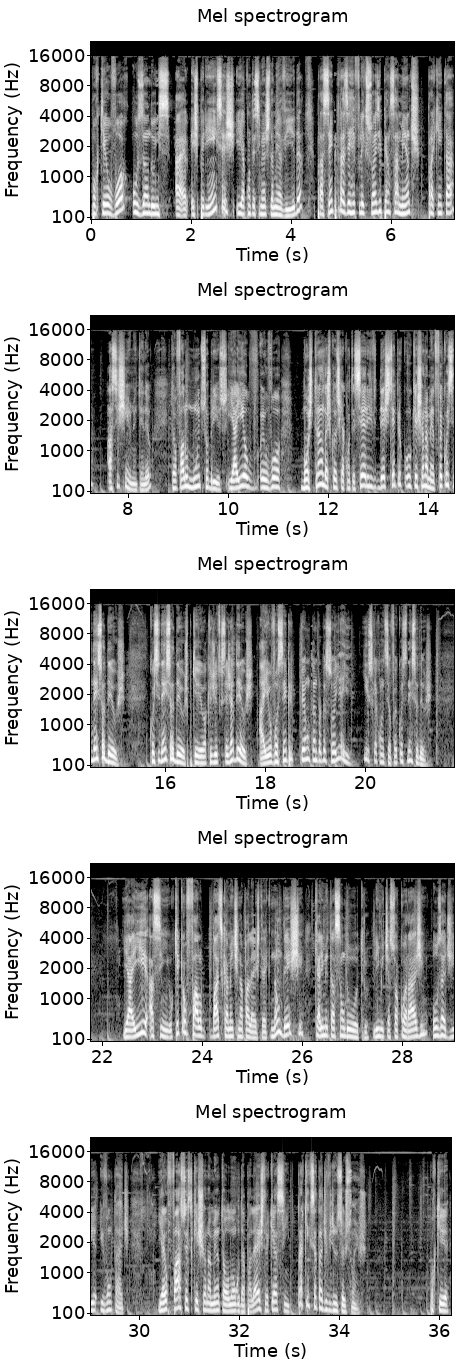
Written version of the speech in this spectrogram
Porque eu vou usando experiências e acontecimentos da minha vida para sempre trazer reflexões e pensamentos para quem está assistindo, entendeu? Então eu falo muito sobre isso. E aí eu, eu vou mostrando as coisas que aconteceram e deixo sempre o questionamento: foi coincidência ou Deus? Coincidência ou Deus? Porque eu acredito que seja Deus. Aí eu vou sempre perguntando para a pessoa: e aí? Isso que aconteceu foi coincidência ou Deus? E aí, assim, o que, que eu falo basicamente na palestra é que não deixe que a limitação do outro limite a sua coragem, ousadia e vontade. E aí eu faço esse questionamento ao longo da palestra, que é assim, para quem que você está dividindo seus sonhos? Porque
